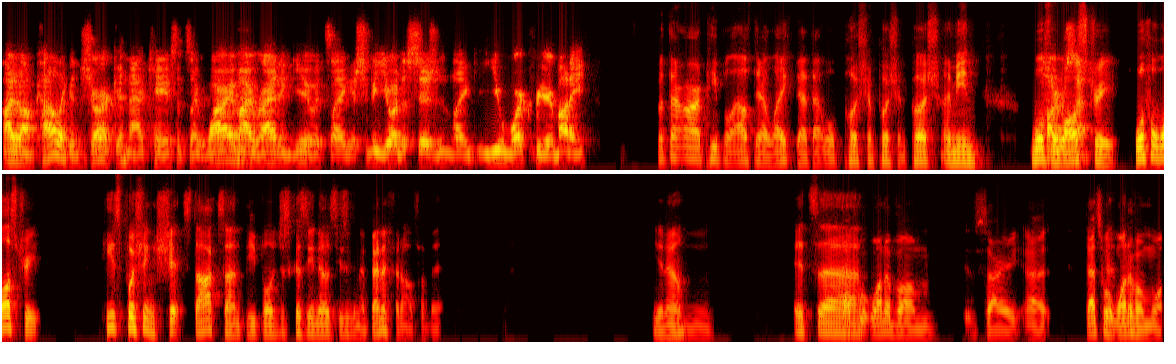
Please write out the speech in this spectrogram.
I don't know, I'm kind of like a jerk in that case. It's like, why am I riding you? It's like, it should be your decision. Like, you work for your money. But there are people out there like that that will push and push and push. I mean, Wolf of Wall Street, Wolf of Wall Street, he's pushing shit stocks on people just because he knows he's going to benefit off of it. You know, Mm. it's uh. That's what one of them. Sorry, uh, that's what Yeah. one of them was.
